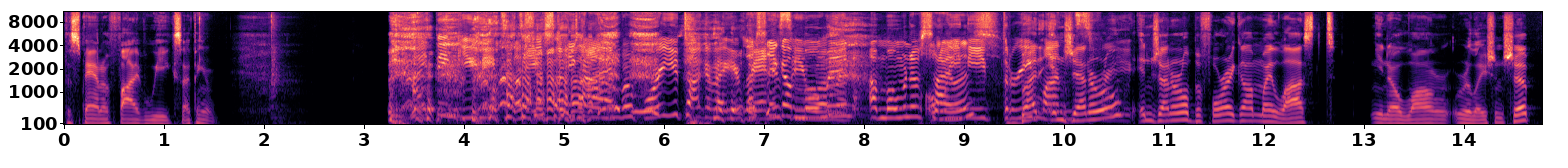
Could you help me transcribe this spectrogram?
the span of five weeks. I think I think you need to take some time before you talk about your Let's take a moment, woman. a moment of silence. We need three but in general, for in general, before I got my last, you know, long relationship,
